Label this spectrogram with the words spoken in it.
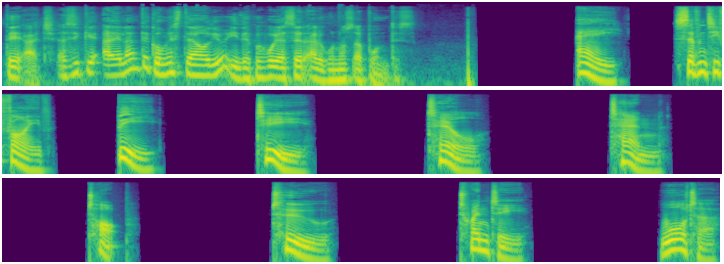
TH. Así que adelante con este audio y después voy a hacer algunos apuntes. A. 75. B. T. Till. 10. Top. 2. 20. Water.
